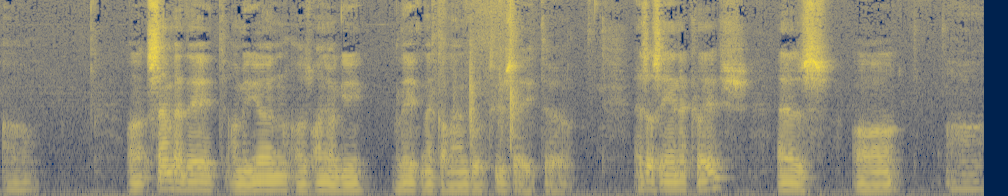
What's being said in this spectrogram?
a, a szenvedélyt, ami jön az anyagi létnek a lángó tűzeitől. Ez az éneklés, ez a, a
